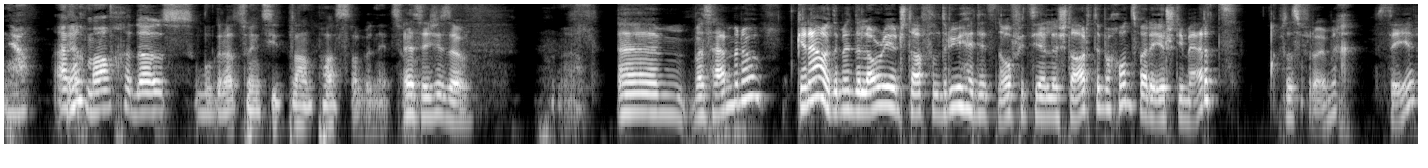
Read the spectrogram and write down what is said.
Ja, einfach Ja. machen, das, wo gerade so in den Zeitplan passt, aber nicht so. Es ist ja so. Ähm, was haben wir noch? Genau, der Mandalorian Staffel 3 hat jetzt einen offiziellen Start bekommen, zwar der 1. März. Auf das freue ich mich sehr.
